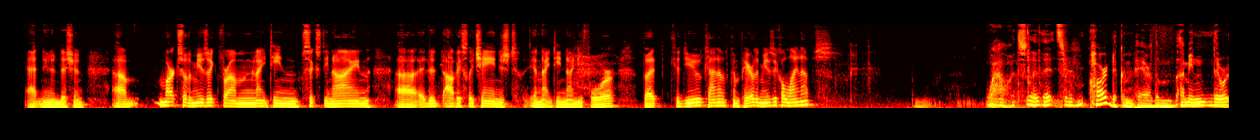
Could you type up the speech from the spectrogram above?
at Noon Edition. Um, Mark, so the music from 1969, uh, it obviously changed in 1994, but could you kind of compare the musical lineups? Wow, it's it's hard to compare them. I mean, there were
